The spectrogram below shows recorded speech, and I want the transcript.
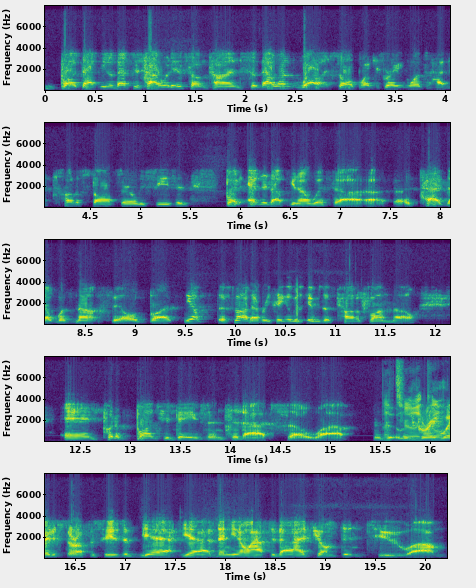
but that you know that's just how it is sometimes. So that went well. I saw a bunch of great ones. I had a ton of stalks early season, but ended up you know with uh, a tag that was not filled. But yeah, that's not everything. It was it was a ton of fun though, and put a bunch of days into that. So uh, it, was, it was really a great cool. way to start off the season. Yeah, yeah. Then you know after that I jumped into. Um,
